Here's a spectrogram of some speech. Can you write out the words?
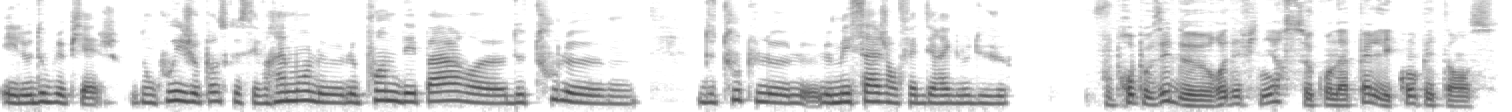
et le double piège. Donc oui, je pense que c'est vraiment le, point de départ euh, de tout le le, message en fait des règles du jeu. Vous proposez de redéfinir ce qu'on appelle les compétences.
